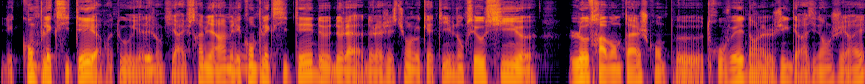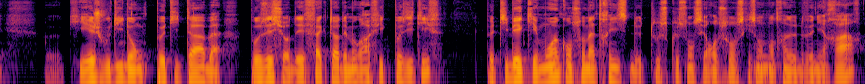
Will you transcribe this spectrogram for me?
les, complexités, après tout, il y a des gens qui arrivent très bien, hein, mais les complexités de, de, la, de, la, gestion locative. Donc c'est aussi euh, L'autre avantage qu'on peut trouver dans la logique des résidences gérées, euh, qui est, je vous dis, donc petit A, bah, posé sur des facteurs démographiques positifs, petit B qui est moins consommatrice de tout ce que sont ces ressources qui sont en train de devenir rares,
